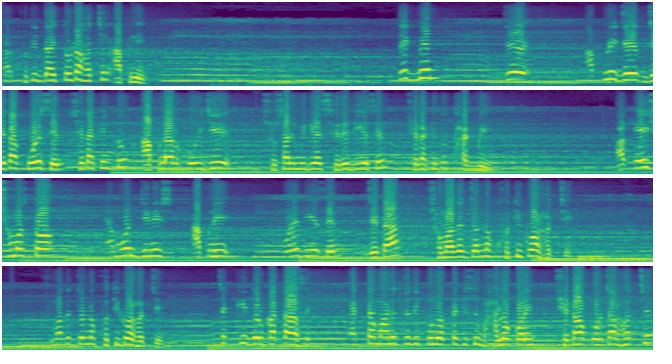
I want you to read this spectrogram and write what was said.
তার ক্ষতির দায়িত্বটা হচ্ছেন আপনি। দেখবেন যে আপনি যে যেটা করেছেন, সেটা কিন্তু আপনার ওই যে সোশ্যাল মিডিয়ায় ছেড়ে দিয়েছেন, সেটা কিন্তু থাকবেই। আর এই সমস্ত এমন জিনিস আপনি করে দিয়েছেন, যেটা সমাজের জন্য ক্ষতিকর হচ্ছে। সমাজের জন্য ক্ষতিকর হচ্ছে। যে কি দরকারটা আছে? একটা মানুষ যদি কোনো একটা কিছু ভালো করে, সেটাও প্রচার হচ্ছে।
